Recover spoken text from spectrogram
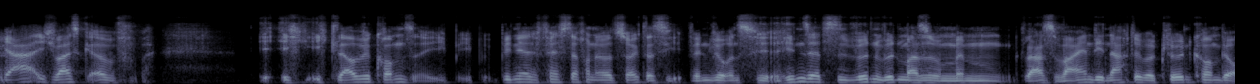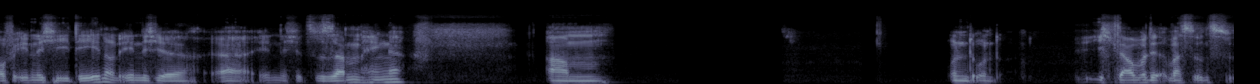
Ja, ich weiß, äh, ich, ich glaube, wir kommen, ich, bin ja fest davon überzeugt, dass wenn wir uns hinsetzen würden, würden mal so mit einem Glas Wein die Nacht überklönen, kommen wir auf ähnliche Ideen und ähnliche, äh, ähnliche Zusammenhänge. Ähm, und, und ich glaube, was uns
